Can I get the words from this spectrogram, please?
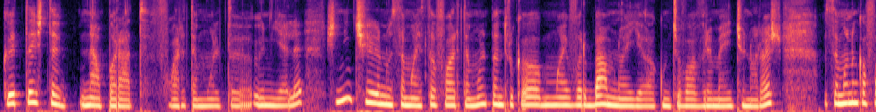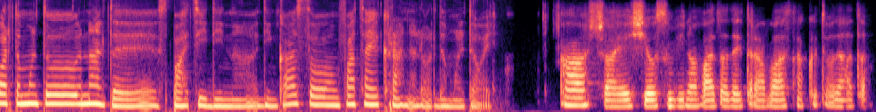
gătește neapărat foarte mult în ele și nici nu se mai stă foarte mult pentru că mai vorbeam noi acum ceva vreme aici în oraș, se mănâncă foarte mult în alte spații din, din casă, în fața ecranelor de multe ori. Așa e și eu sunt vinovată de treaba asta câteodată.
